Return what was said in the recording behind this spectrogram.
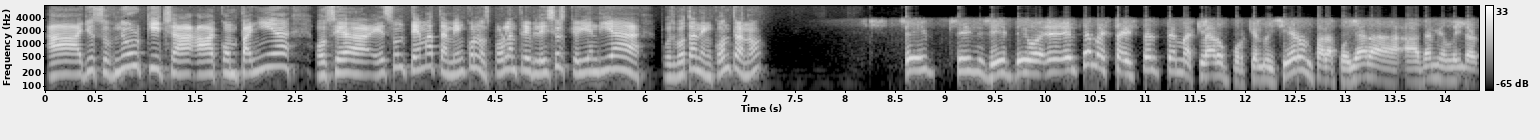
a Yusuf Nurkic, a, a compañía. O sea, es un tema también con los Portland Trailblazers que hoy en día pues votan en contra, ¿no? Sí, sí, sí, sí. Digo, el tema está, está el tema claro porque lo hicieron para apoyar a, Damian Lillard,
